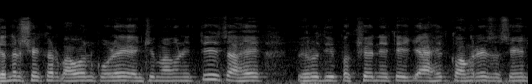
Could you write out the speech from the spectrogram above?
चंद्रशेखर बावनकुळे यांची मागणी तीच आहे. विरोधी पक्ष नेते जे आहेत काँग्रेस असेल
